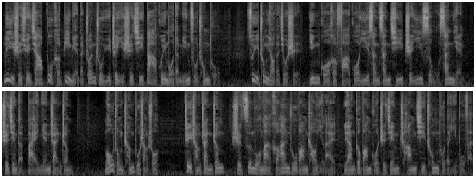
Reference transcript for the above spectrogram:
历史学家不可避免地专注于这一时期大规模的民族冲突，最重要的就是英国和法国1337至1453年之间的百年战争。某种程度上说，这场战争是自诺曼和安茹王朝以来两个王国之间长期冲突的一部分，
